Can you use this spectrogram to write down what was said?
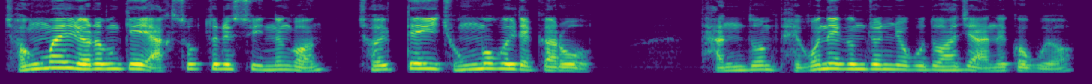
정말 여러분께 약속드릴 수 있는 건 절대 이 종목을 대가로 단돈 100원의 금전 요구도 하지 않을 거고요.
